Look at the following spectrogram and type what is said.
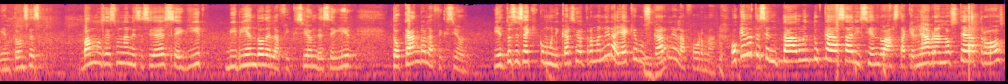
Y entonces, vamos, es una necesidad de seguir viviendo de la ficción, de seguir tocando la ficción. Y entonces hay que comunicarse de otra manera y hay que buscarle la forma. O quédate sentado en tu casa diciendo hasta que me abran los teatros,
